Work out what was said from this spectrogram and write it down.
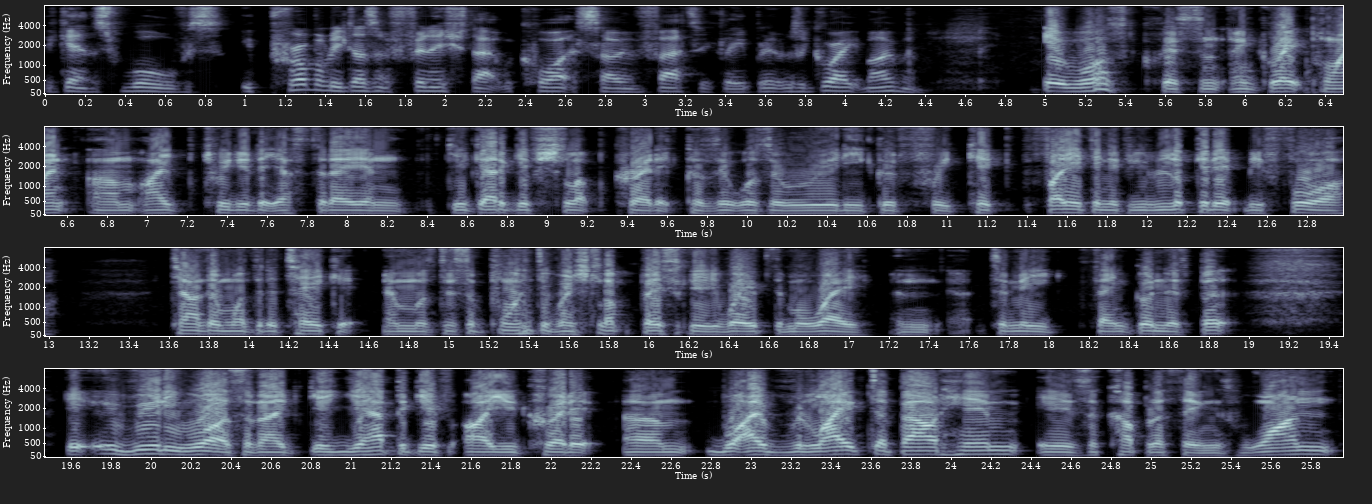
against Wolves, he probably doesn't finish that with quite so emphatically. But it was a great moment. It was, Chris, and, and great point. Um, I tweeted it yesterday, and you got to give Schlupp credit because it was a really good free kick. Funny thing, if you look at it before, Townsend wanted to take it and was disappointed when Schlupp basically waved him away. And uh, to me, thank goodness. But it, it really was, and I you have to give Ayew credit. Um, what I liked about him is a couple of things. One,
